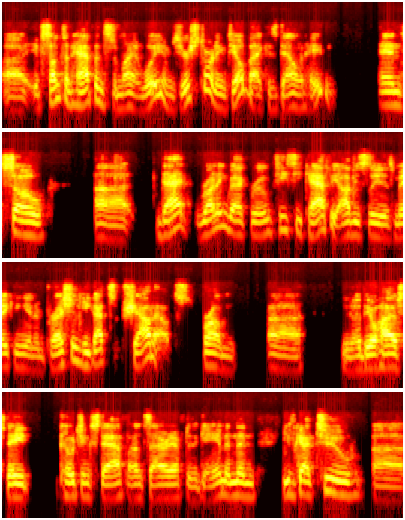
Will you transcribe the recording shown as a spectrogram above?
uh, if something happens to Miyan Williams, your starting tailback is Dallan Hayden, and so uh, that running back room, TC Caffey obviously is making an impression. He got some shout outs from uh, you know the Ohio State coaching staff on Saturday after the game, and then you've got two uh,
